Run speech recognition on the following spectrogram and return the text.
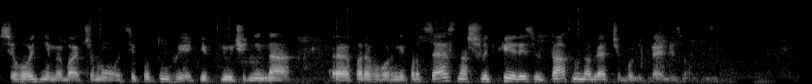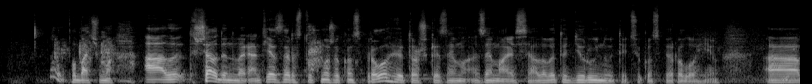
сьогодні ми бачимо ці потуги, які включені на е, переговорний процес, на швидкий результат, ну навряд чи будуть реалізовані. Ну, побачимо. Але ще один варіант. Я зараз тут може конспірологією трошки займаюся, але ви тоді руйнуйте цю конспірологію. А,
